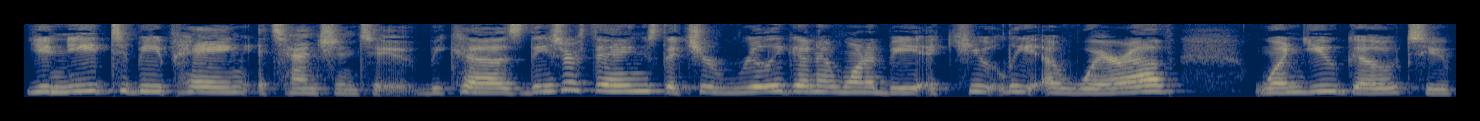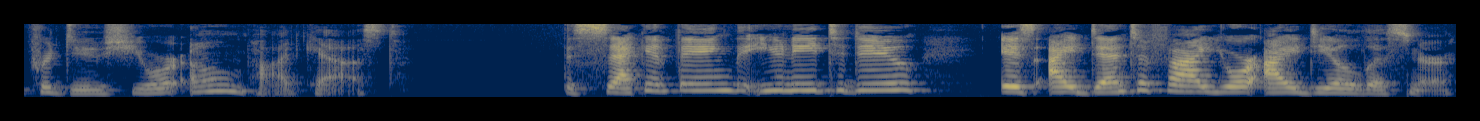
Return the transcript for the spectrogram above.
you need to be paying attention to because these are things that you're really going to want to be acutely aware of when you go to produce your own podcast. The second thing that you need to do is identify your ideal listener.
